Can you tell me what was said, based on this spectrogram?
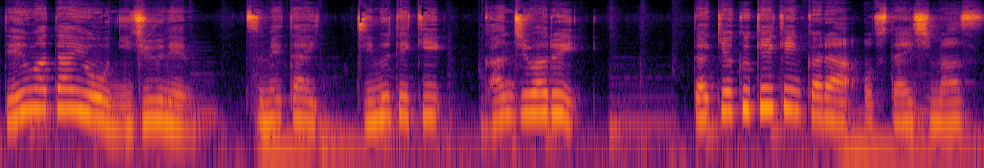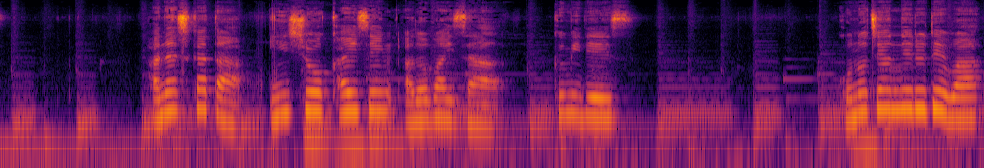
電話対応20年、冷たい、事務的、感じ悪い、脱却経験からお伝えします。話し方、印象改善アドバイザー、久美です。このチャンネルでは、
